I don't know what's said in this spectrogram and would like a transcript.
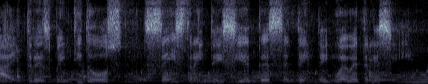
al 322-637-7913.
